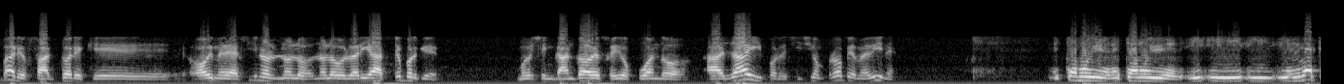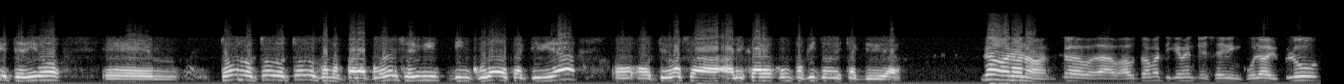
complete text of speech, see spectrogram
varios factores que hoy me decís no, no, lo, no lo volvería a hacer porque me hubiese encantado haber seguido jugando allá y por decisión propia me vine. Está muy bien, está muy bien. Y, y, y el básquet te dio eh, todo, todo, todo como para poder seguir vinculado a esta actividad o, te vas a alejar un poquito de esta actividad? No, no, no. automáticamente se vinculado al club.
